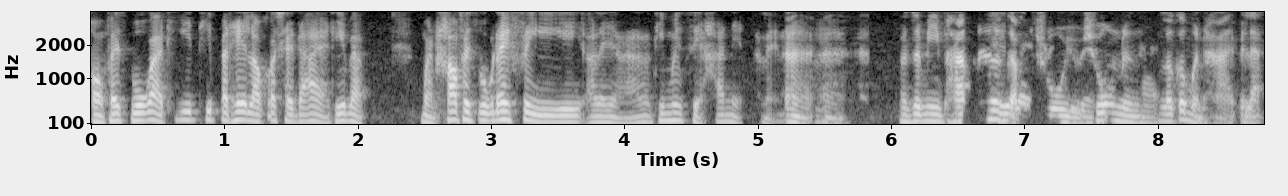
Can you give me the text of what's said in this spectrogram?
ของ Facebook อะที่ที่ประเทศเราก็ใช้ได้อะที่แบบเหมือนเข้า Facebook ได้ฟรีอะไรอย่างนั้นที่ไม่เสียค่าเน็ตอะไรนะอ่าอ่ามันจะมี partner กับชื่ออะไร True อยู่ช่วงหนึ่งใช่แล้วก็เหมือนหายไปแล้ว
